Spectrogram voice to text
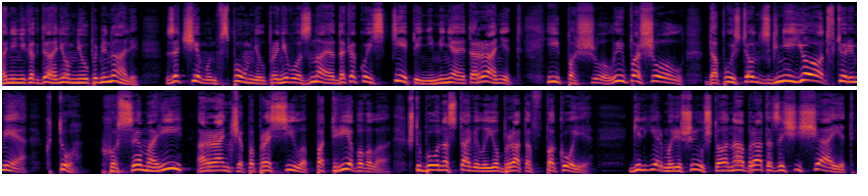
Они никогда о нем не упоминали. Зачем он вспомнил про него, зная, до какой степени меня это ранит? И пошел, и пошел. Да пусть он сгниет в тюрьме. Кто? Хосе Мари Аранча попросила, потребовала, чтобы он оставил ее брата в покое. Гильермо решил, что она брата защищает,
